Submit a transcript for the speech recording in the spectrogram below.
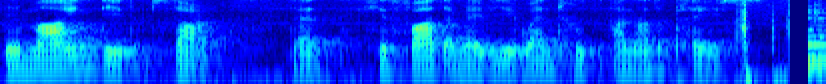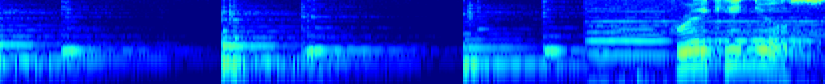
reminded Star that his father maybe went to another place. Breaking news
